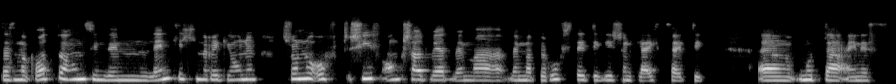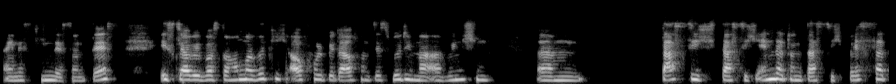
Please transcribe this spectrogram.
dass man gerade bei uns in den ländlichen Regionen schon noch oft schief angeschaut wird, wenn man, wenn man berufstätig ist und gleichzeitig äh, Mutter eines, eines Kindes. Und das ist, glaube ich, was da haben wir wirklich Aufholbedarf und das würde ich mir auch wünschen, ähm, dass sich, dass sich ändert und dass sich bessert,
